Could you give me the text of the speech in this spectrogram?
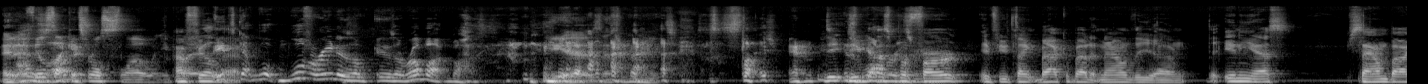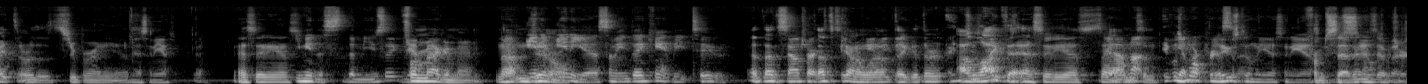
It It, is. feels like love it's real slow when you play. It. I feel it. It's that. got Wolverine is a is a robot boss He is. That's right. slash man. Do, do you guys Wolverine's prefer, if you think back about it now, the um, the NES sound bites or the Super E NES? SNES. SNES? You mean the the music? For Mega Man, not in N- general. NES. I mean, they can't beat two. That's The soundtrack That's kind of what I'm thinking. There, I just- like the SNES sounds, Yeah, I'm not- and, It was Yeah, more produced listen. on the SNES. From It seven, is that what you're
